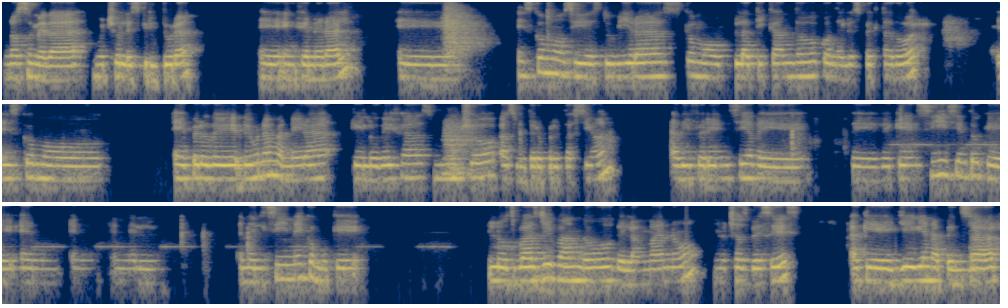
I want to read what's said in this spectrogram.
no se me da mucho la escritura eh, en general. Eh, es como si estuvieras como platicando con el espectador, es como, eh, pero de, de, una manera que lo dejas mucho a su interpretación, a diferencia de, de, que sí, siento que en, el, cine como que los vas llevando de la mano muchas veces a que lleguen a pensar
